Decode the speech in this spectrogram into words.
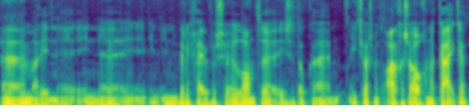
Eh, maar in, eh, in, eh, in, in werkgeversland is het ook iets waar ze met argusogen naar kijken.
